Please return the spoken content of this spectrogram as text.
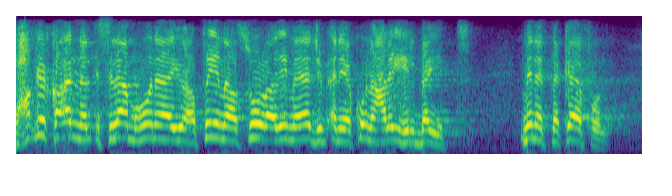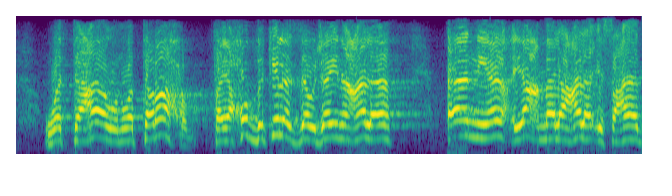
الحقيقة أن الإسلام هنا يعطينا صورة لما يجب أن يكون عليه البيت من التكافل والتعاون والتراحم. فيحض كلا الزوجين على أن يعمل على اسعاد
